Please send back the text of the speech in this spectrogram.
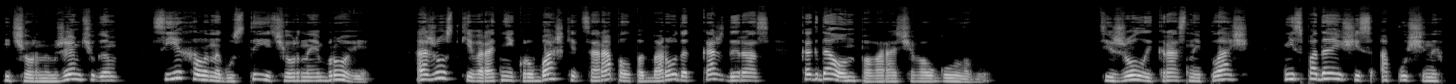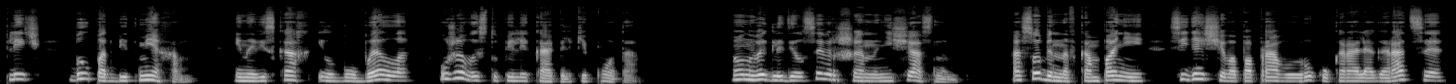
и черным жемчугом, съехала на густые черные брови, а жесткий воротник рубашки царапал подбородок каждый раз, когда он поворачивал голову. Тяжелый красный плащ, не спадающий с опущенных плеч, был подбит мехом, и на висках и лбу Белла уже выступили капельки пота. Он выглядел совершенно несчастным, особенно в компании сидящего по правую руку короля Горация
